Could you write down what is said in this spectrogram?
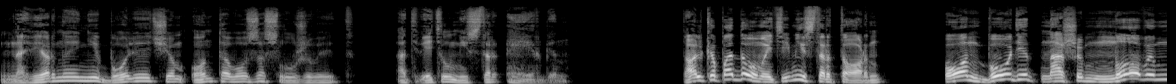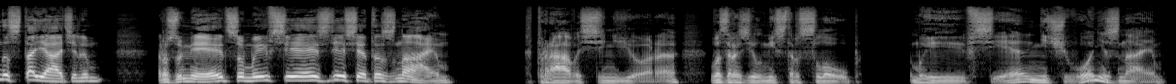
«Наверное, не более, чем он того заслуживает», — ответил мистер Эйрбин. «Только подумайте, мистер Торн, он будет нашим новым настоятелем. Разумеется, мы все здесь это знаем. Право, сеньора, возразил мистер Слоуп. Мы все ничего не знаем.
